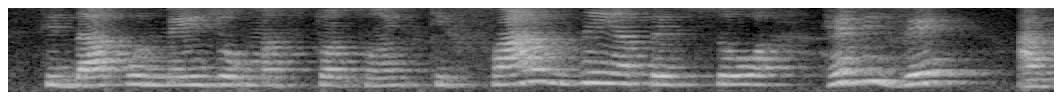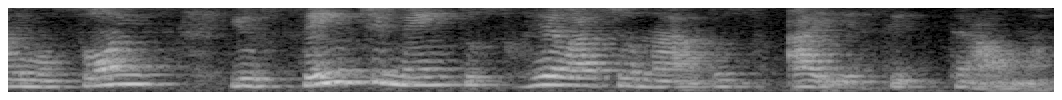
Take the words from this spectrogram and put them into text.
se dá por meio de algumas situações que fazem a pessoa reviver as emoções e os sentimentos relacionados a esse trauma.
